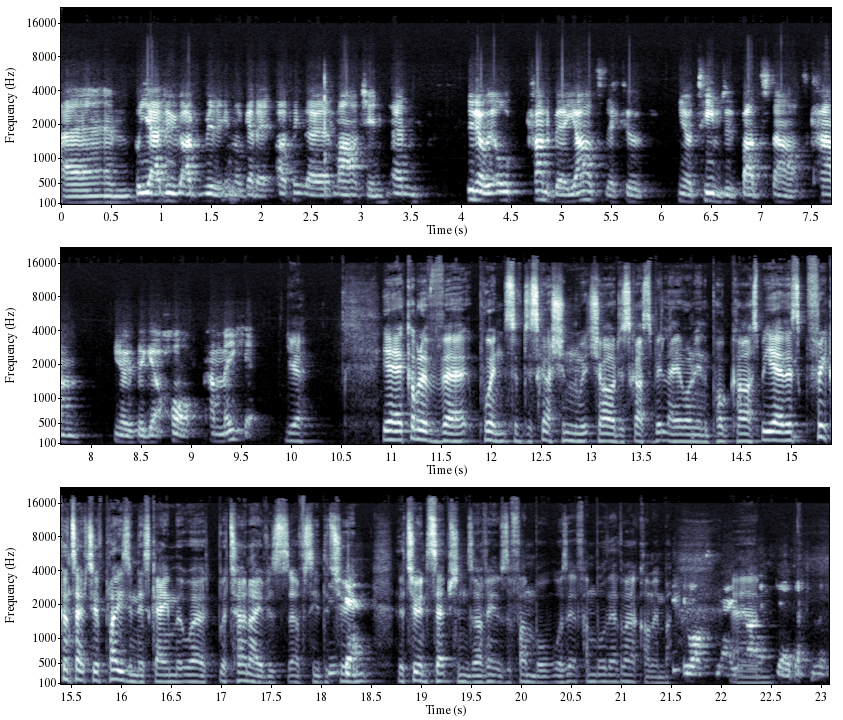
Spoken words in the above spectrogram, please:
Um, but yeah, I do. I really think they'll get it. I think they're marching, and you know, it'll kind of be a yardstick of you know teams with bad starts can you know if they get hot can make it. Yeah. Yeah, a couple of uh, points of discussion, which I'll discuss a bit later on in the podcast. But yeah, there's three consecutive plays in this game that were, were turnovers. Obviously, the two yeah. the two interceptions. I think it was a fumble. Was it a fumble the other way? I can't remember. Was. Yeah, um, yeah definitely.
